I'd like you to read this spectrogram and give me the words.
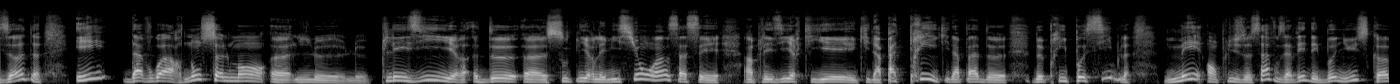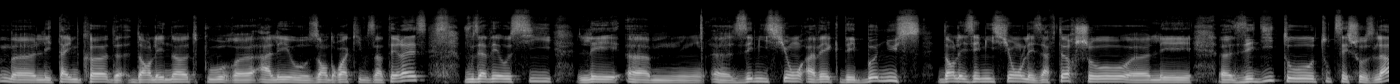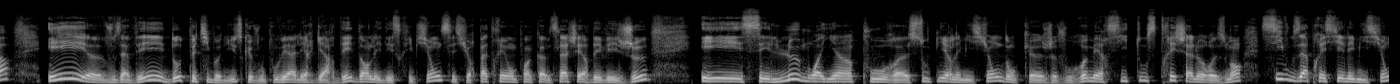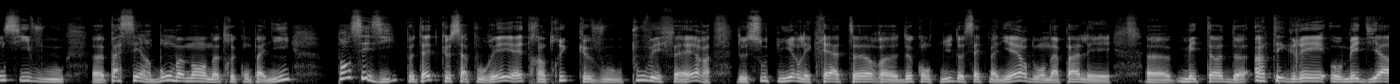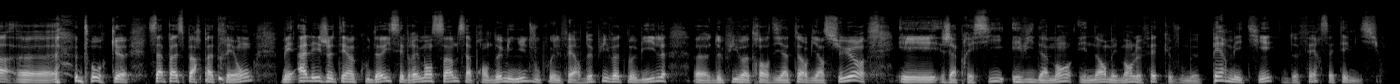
et d'avoir non seulement euh, le, plaisir de euh, soutenir l'émission, hein, ça c'est un plaisir qui est qui n'a pas de prix, qui n'a pas de, prix possible, mais en plus de ça, vous avez des bonus comme euh, les time codes dans les notes pour aller aux endroits qui vous intéressent. Vous avez aussi les émissions avec des bonus dans les émissions, les after shows, les éditos, toutes ces choses là, et vous avez d'autres petits bonus que vous pouvez aller regarder dans les descriptions. C'est sur patreon.com slash rdvjeux et c'est le moyen pour euh, soutenir l'émission. Donc euh, je vous remercie tous très chaleureusement. Si vous appréciez l'émission, si vous euh, passez un bon moment en notre compagnie, pensez-y, peut-être que ça pourrait être un truc que vous pouvez faire, de soutenir les créateurs euh, de contenu de cette manière, d'où on n'a pas les euh, méthodes intégrées aux médias, euh, donc ça passe par Patreon. Mais allez jeter un coup d'œil, c'est vraiment simple, ça prend deux minutes, vous pouvez le faire depuis votre mobile, depuis votre ordinateur bien sûr, et j'apprécie évidemment énormément le fait que vous me permettiez de faire cette émission.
